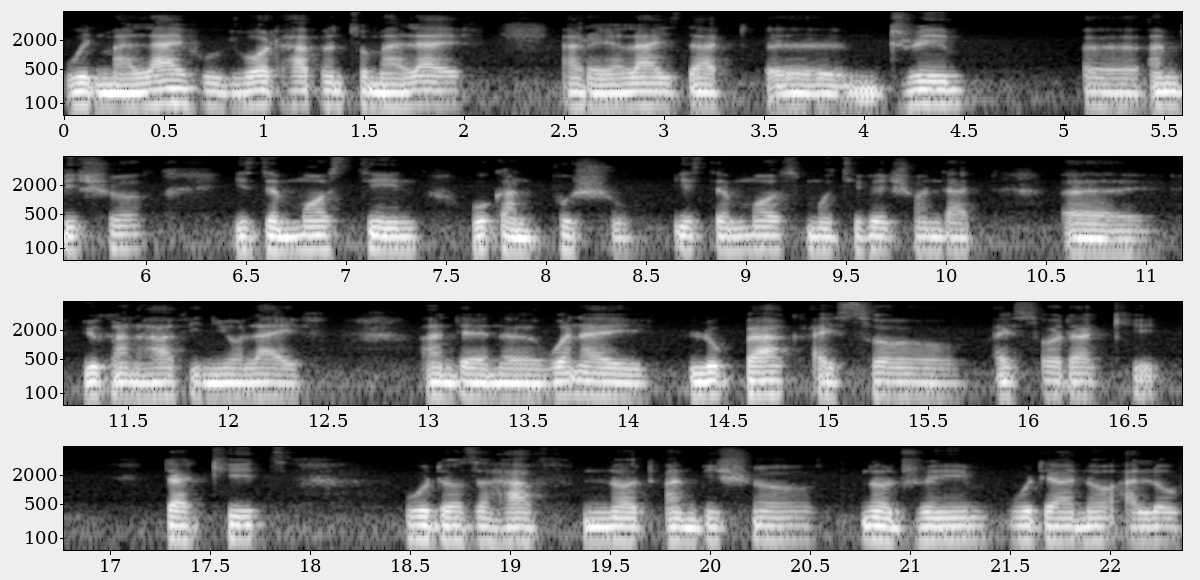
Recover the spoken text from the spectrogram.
with my life, with what happened to my life, I realized that um, dream, uh, ambitious, is the most thing who can push you. Is the most motivation that uh, you can have in your life. And then uh, when I look back, I saw I saw that kid, that kid who doesn't have not ambition, no dream, who they are not allow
